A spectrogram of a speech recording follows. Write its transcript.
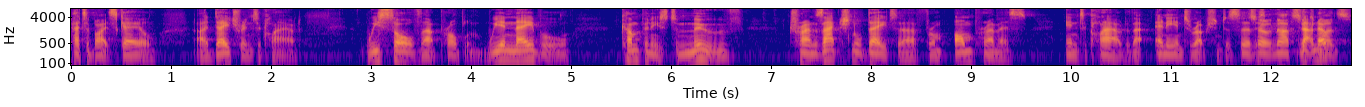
petabyte scale uh, data into cloud. We solve that problem. We enable companies to move transactional data from on-premise into cloud without any interruption to service. So not six Now, no, months.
